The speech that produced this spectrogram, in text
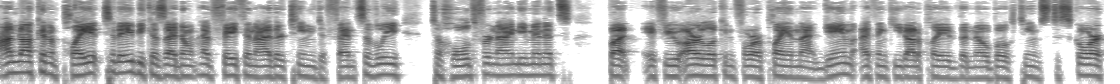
I'm not going to play it today because I don't have faith in either team defensively to hold for 90 minutes. But if you are looking for a play in that game, I think you got to play the no both teams to score.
